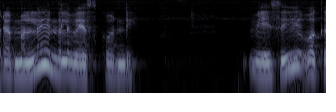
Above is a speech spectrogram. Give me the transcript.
రెమ్మల్ని ఇందులో వేసుకోండి. వేసి ఒక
